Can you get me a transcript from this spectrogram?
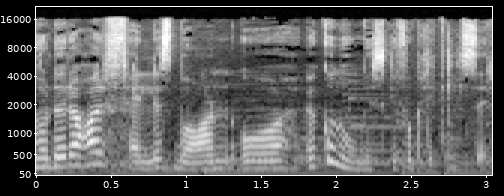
når dere har felles barn og økonomiske forpliktelser?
